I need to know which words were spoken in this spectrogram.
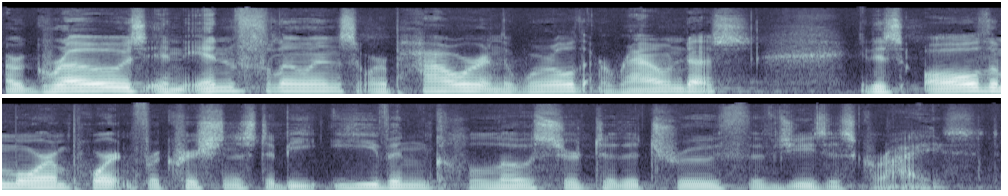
or grows in influence or power in the world around us, it is all the more important for Christians to be even closer to the truth of Jesus Christ.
